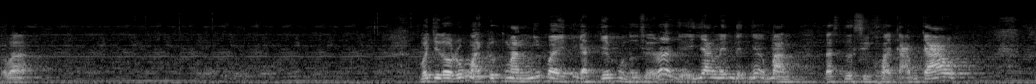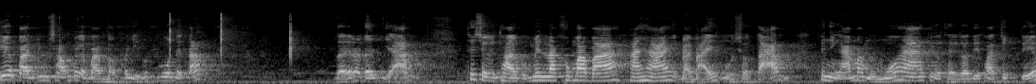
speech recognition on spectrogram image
Các bạn. Với chế độ rung ngoại cực mạnh như vậy thì các chị phụ nữ sẽ rất là dễ dàng lên đỉnh nha các bạn. Đạt được sự khoái cảm cao. Khi các bạn chung sống thì các bạn bấm vào những nút luôn để tắt. Đấy là đơn giản thế số điện thoại của mình là 033 22 77 468 thế những ai mà muốn mua hàng thì có thể gọi điện thoại trực tiếp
